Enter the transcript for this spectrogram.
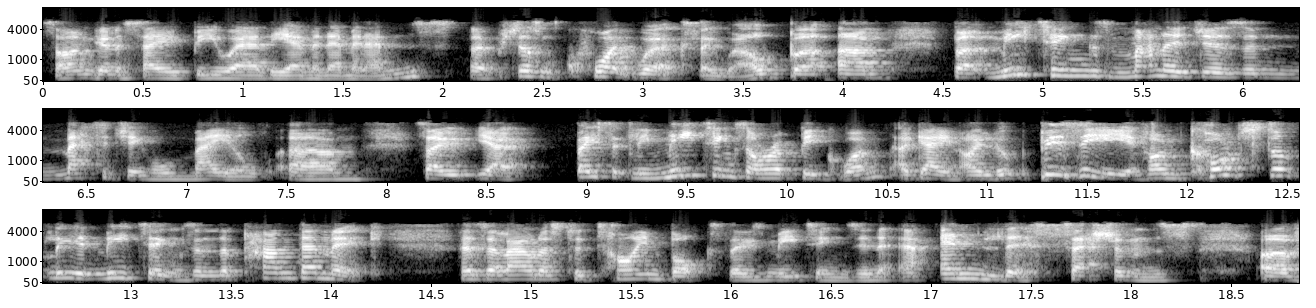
so I'm going to say beware the M and M&Ms, uh, which doesn't quite work so well. But um, but meetings, managers, and messaging or mail. Um, so yeah, basically meetings are a big one again i look busy if i'm constantly in meetings and the pandemic has allowed us to time box those meetings in endless sessions of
